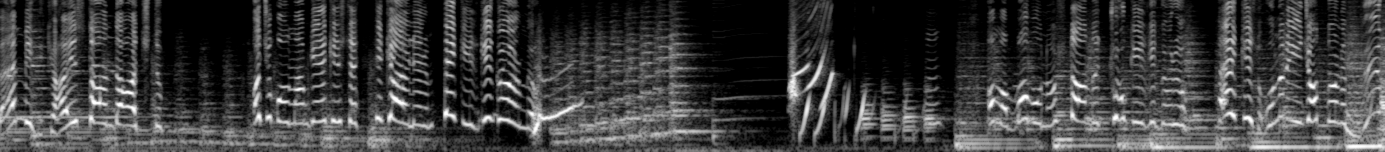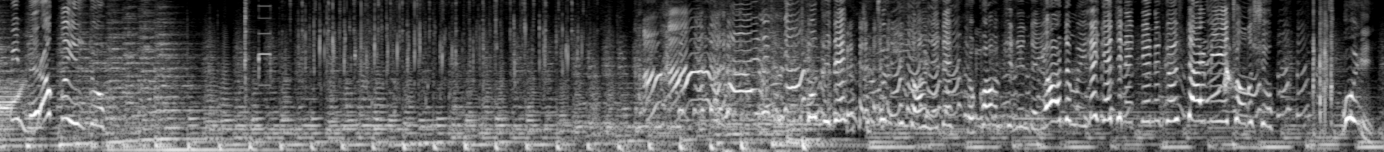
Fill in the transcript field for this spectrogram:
ben bir hikaye standı açtım. Açık olmam gerekirse hikayelerim pek ilgi görmüyor. Ama Babu'nun standı çok ilgi görüyor. Herkes onun icatlarını büyük bir merakla izliyor. Tuti de küçük bir sahnede Takamsi'nin de yardımıyla yeteneklerini göstermeye çalışıyor. Uy.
